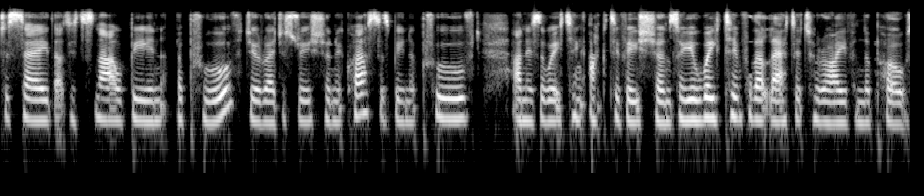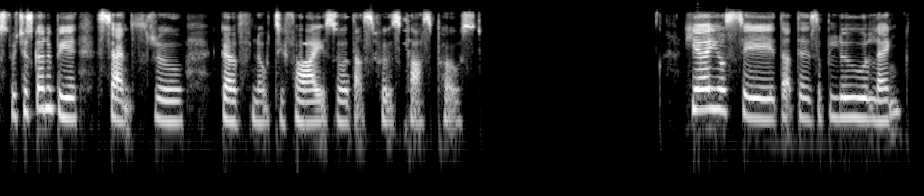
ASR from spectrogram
to say that it's now been approved. Your registration request has been approved and is awaiting activation. So you're waiting for that letter to arrive in the post, which is going to be sent through Gov Notify. So that's first class post. Here you'll see that there's a blue link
